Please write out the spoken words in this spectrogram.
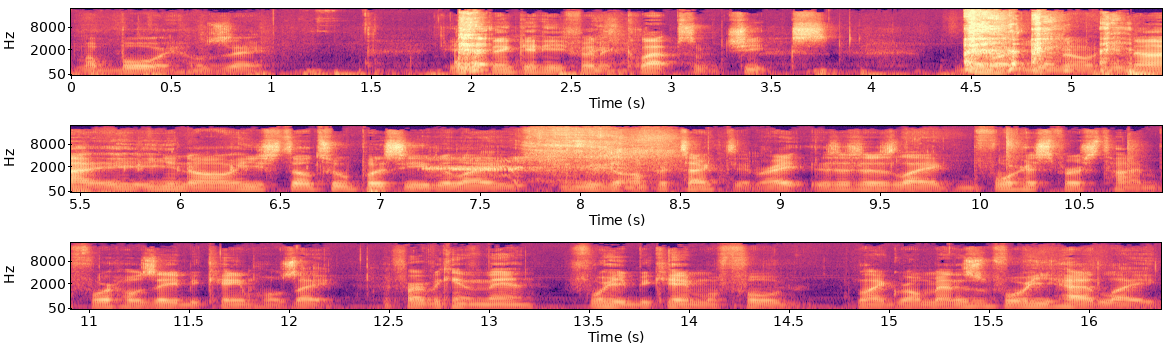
my boy Jose, he's thinking he finna clap some cheeks, but you know he not. He, you know he's still too pussy to like use it unprotected, right? This is his like before his first time, before Jose became Jose, Before I became a man. before he became a full like grown man. This is before he had like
